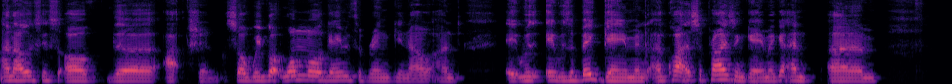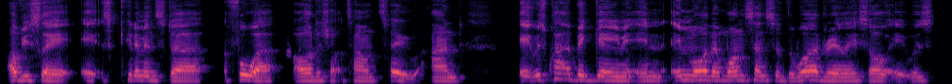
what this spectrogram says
analysis of the action. So we've got one more game to bring you now, and it was it was a big game and, and quite a surprising game again. Um, obviously, it's Kidderminster four, Aldershot Town two, and it was quite a big game in in more than one sense of the word, really. So it was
